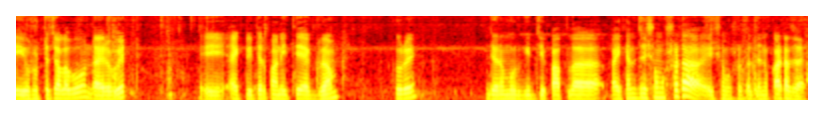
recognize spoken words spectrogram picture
এই ওষুধটা চালাবো ডায়রোবেট এই এক লিটার পানিতে এক গ্রাম করে যেন মুরগির যে পাতলা পায়খানার যে সমস্যাটা, এই সমস্যাটা যেন কাটা যায়।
